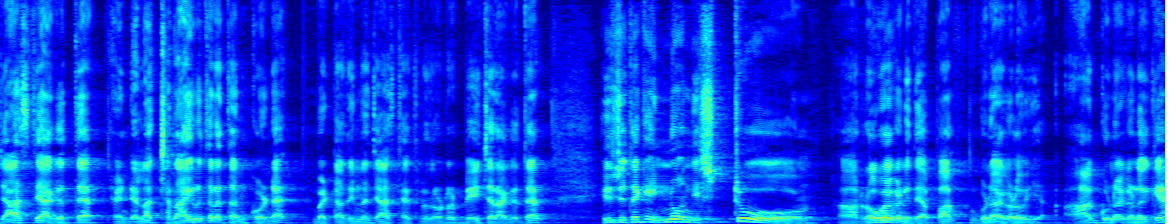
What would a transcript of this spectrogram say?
ಜಾಸ್ತಿ ಆಗುತ್ತೆ ಆ್ಯಂಡ್ ಎಲ್ಲ ಚೆನ್ನಾಗಿರ್ತಾರೆ ಅಂತ ಅಂದ್ಕೊಂಡೆ ಬಟ್ ಅದನ್ನು ಜಾಸ್ತಿ ಆಗ್ತಿರೋದು ನೋಡ್ರೆ ಬೇಜಾರಾಗುತ್ತೆ. ಇದ್ರ ಜೊತೆಗೆ ಇನ್ನೂ ಒಂದಿಷ್ಟು ರೋಗಗಳಿದೆಯಪ್ಪ, ಗುಣಗಳು. ಆ ಗುಣಗಳಿಗೆ,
